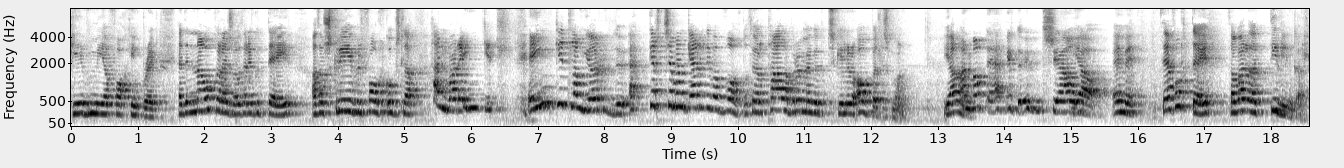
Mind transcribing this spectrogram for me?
give me a fucking break. Þetta er nákvæmlega eins og þegar einhver deyr Að þá skrifir fólk ógstlega Hann var engill, engill á jörðu Ekkert sem hann gerði var vond Og þau eru að tala bara um einhvern skilur ofbeldismann. Hann mátti ekkert um sjá Já, einmitt. Þegar fólk deyr, þá verður það dýrlingar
